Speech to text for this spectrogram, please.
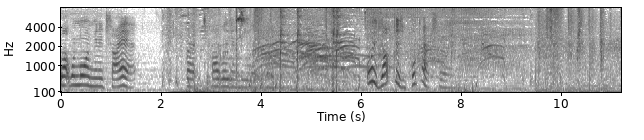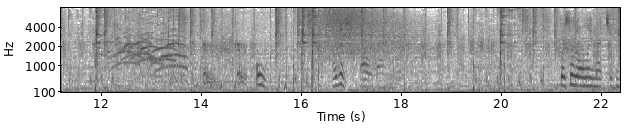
spot one more, I'm gonna try it. But it's probably gonna be like. Oh, he dropped his book actually. Oh, I just fell down. This is only meant to be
